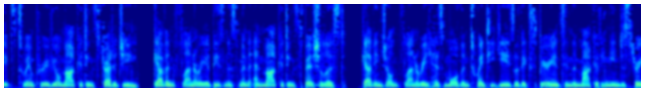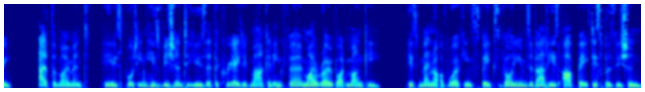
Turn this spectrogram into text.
tips to improve your marketing strategy. Gavin Flannery, a businessman and marketing specialist. Gavin John Flannery has more than 20 years of experience in the marketing industry. At the moment, he is putting his vision to use at the creative marketing firm My Robot Monkey. His manner of working speaks volumes about his upbeat disposition.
